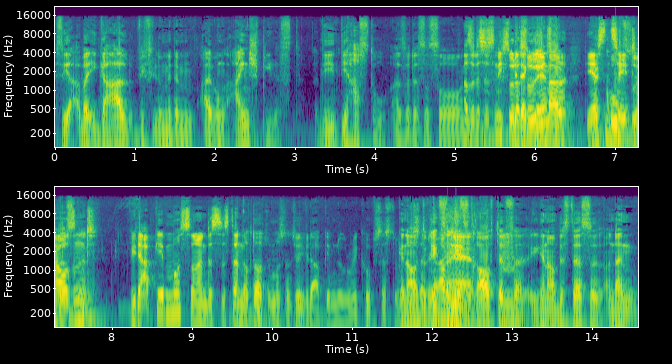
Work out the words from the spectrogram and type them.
Ist dir aber egal, wie viel du mit dem Album einspielst. Die, die hast du. Also das ist so. Also das ist nicht so, dass du GEMA erstmal die ersten recoupst du das 10.000 dann. Wieder abgeben musst, sondern das ist dann Doch, doch, du musst natürlich wieder abgeben, du recoupst es. Du Genau, du kriegst dann jetzt drauf, der, Ver- genau bis das und dann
